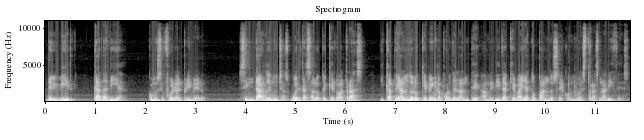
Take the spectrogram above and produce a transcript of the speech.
de vivir cada día como si fuera el primero, sin darle muchas vueltas a lo que quedó atrás y capeando lo que venga por delante a medida que vaya topándose con nuestras narices.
